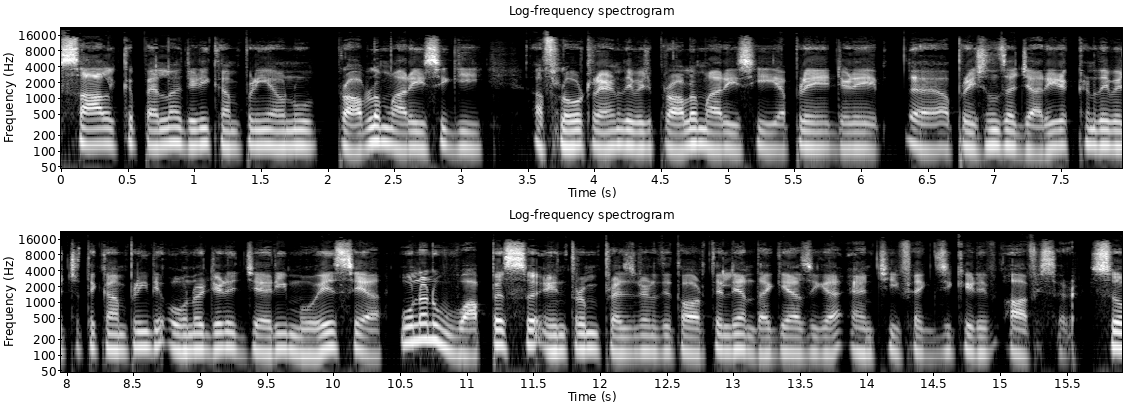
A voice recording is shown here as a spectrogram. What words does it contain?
ਸਾਲ ਕ ਪਹਿਲਾਂ ਜਿਹੜੀ ਕੰਪਨੀ ਆ, ਉਹਨੂੰ ਪ੍ਰੋਬਲਮ ਆ ਰਹੀ ਸੀਗੀ। ਅਫਲੋਟ ਰਹਿਣ ਦੇ ਵਿੱਚ ਪ੍ਰੋਬਲਮ ਆ ਰਹੀ ਸੀ ਆਪਣੇ ਜਿਹੜੇ ਆਪਰੇਸ਼ਨਸ ਆ ਜਾਰੀ ਰੱਖਣ ਦੇ ਵਿੱਚ ਤੇ ਕੰਪਨੀ ਦੇ ਓਨਰ ਜਿਹੜੇ ਜੈਰੀ ਮੋਇਸ ਆ, ਉਹਨਾਂ ਨੂੰ ਵਾਪਸ ਇੰਟਰਮ ਪ੍ਰੈਜ਼ੀਡੈਂਟ ਦੇ ਤੌਰ ਤੇ ਲਿਆਂਦਾ ਗਿਆ ਸੀਗਾ and chief executive officer so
